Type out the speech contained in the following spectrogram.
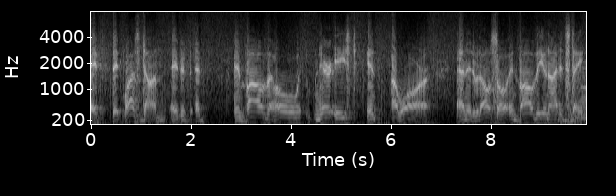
if it was done, it would uh, involve the whole Near East in a war, and it would also involve the United States.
